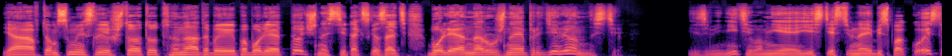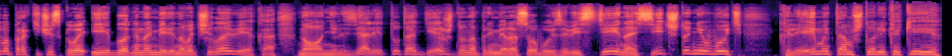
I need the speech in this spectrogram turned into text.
Я в том смысле, что тут надо бы по более точности, так сказать, более наружной определенности. Извините, во мне естественное беспокойство практического и благонамеренного человека, но нельзя ли тут одежду, например, особую завести и носить что-нибудь, клеймы там что ли какие?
